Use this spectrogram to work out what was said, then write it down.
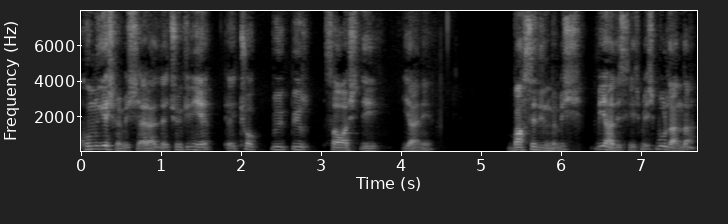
Konu geçmemiş herhalde. Çünkü niye? E, çok büyük bir savaş değil. Yani bahsedilmemiş. Bir hadis geçmiş. Buradan da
